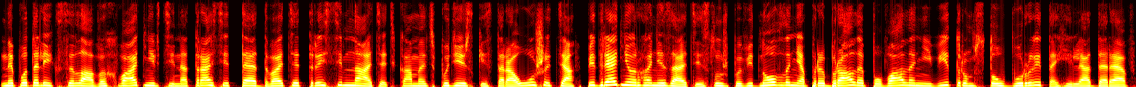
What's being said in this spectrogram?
Неподалік села Вихватнівці на трасі Т-2317 Кам'янець-Подільський Стара Ушиця підрядні організації служби відновлення прибрали повалені вітром стовбури та гілля дерев.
